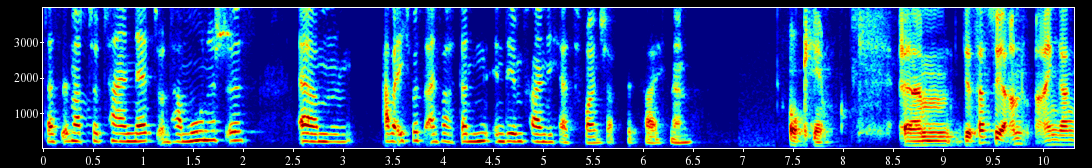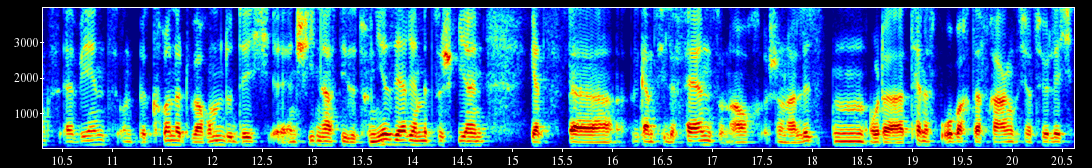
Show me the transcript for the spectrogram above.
das immer total nett und harmonisch ist. Ähm, aber ich würde es einfach dann in dem Fall nicht als Freundschaft bezeichnen. Okay. Ähm, jetzt hast du ja an, eingangs erwähnt und begründet, warum du dich äh, entschieden hast, diese Turnierserie mitzuspielen. Jetzt äh, ganz viele Fans und auch Journalisten oder Tennisbeobachter fragen sich natürlich,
